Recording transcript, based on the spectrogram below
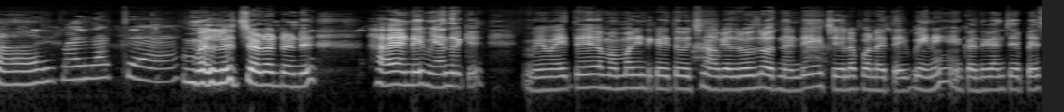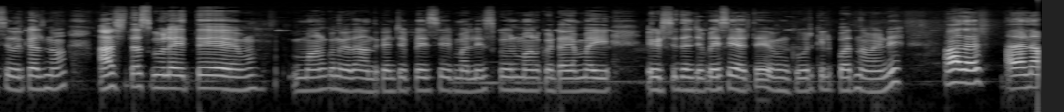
హాయ్. మళ్ళీ వచ్చాడంటండి హాయ్ అండి మీ అందరికీ. మేమైతే మా అమ్మల ఇంటికి అయితే వచ్చి నాలుగైదు రోజులు అవుతుందండి. చేల పనులు అయితే అయిపోయినాయి. ఇంక అందుకని చెప్పేసి ఊరికి వెళ్తున్నాం ఆశతో స్కూల్ అయితే మానుకుంది కదా అందుకని చెప్పేసి మళ్ళీ స్కూల్ మానుకుంటే అమ్మాయి ఏడ్చిద్దని చెప్పేసి అయితే ఇంక ఊరికి వెళ్ళిపోతున్నామండి ఆదర్శ్ అలానే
